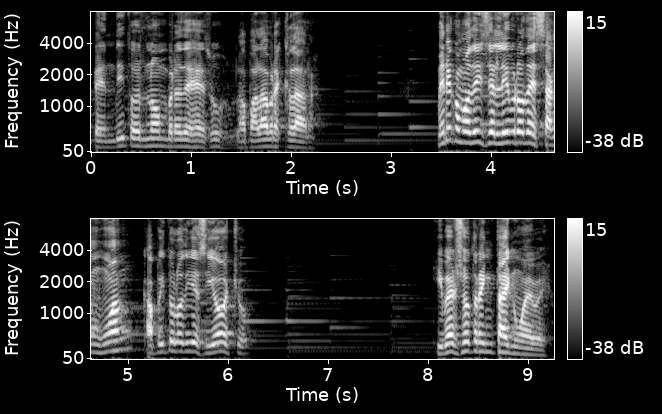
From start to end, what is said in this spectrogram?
bendito el nombre de Jesús. La palabra es clara. Mire cómo dice el libro de San Juan, capítulo 18 y verso 39.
